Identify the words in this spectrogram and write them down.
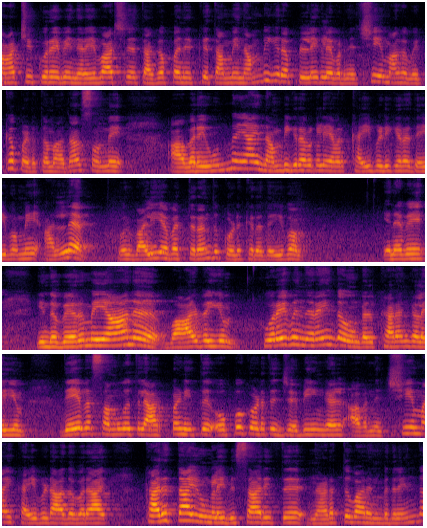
மாற்றி குறைவை நிறைவாற்றின தகப்பனுக்கு தம்மை நம்புகிற பிள்ளைகளை அவர் நிச்சயமாக வெட்கப்படுத்தமா. தான் சொன்னேன். அவரை உண்மையாய் நம்புகிறவர்களை அவர் கைவிடுகிற தெய்வமே அல்ல. ஒரு வழி அவர் திறந்து கொடுக்கிற தெய்வம். எனவே இந்த வெறுமையான வாழ்வையும் குறைவு நிறைந்த உங்கள் கரங்களையும் தேவ சமூகத்தில் அர்ப்பணித்து ஒப்பு கொடுத்து ஜெபியுங்கள். அவர் நிச்சயமாய் கைவிடாதவராய் கருத்தாய் உங்களை விசாரித்து நடத்துவார் என்பதில் எந்த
